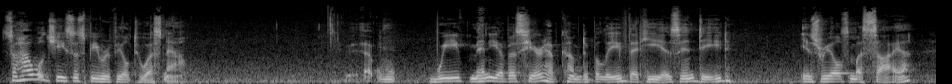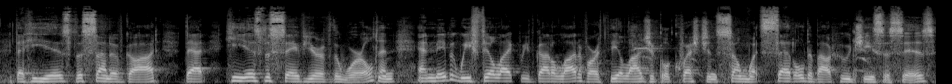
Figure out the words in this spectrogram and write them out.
So, how will Jesus be revealed to us now? We, many of us here, have come to believe that he is indeed Israel's Messiah, that he is the Son of God, that he is the Savior of the world. And, and maybe we feel like we've got a lot of our theological questions somewhat settled about who Jesus is.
